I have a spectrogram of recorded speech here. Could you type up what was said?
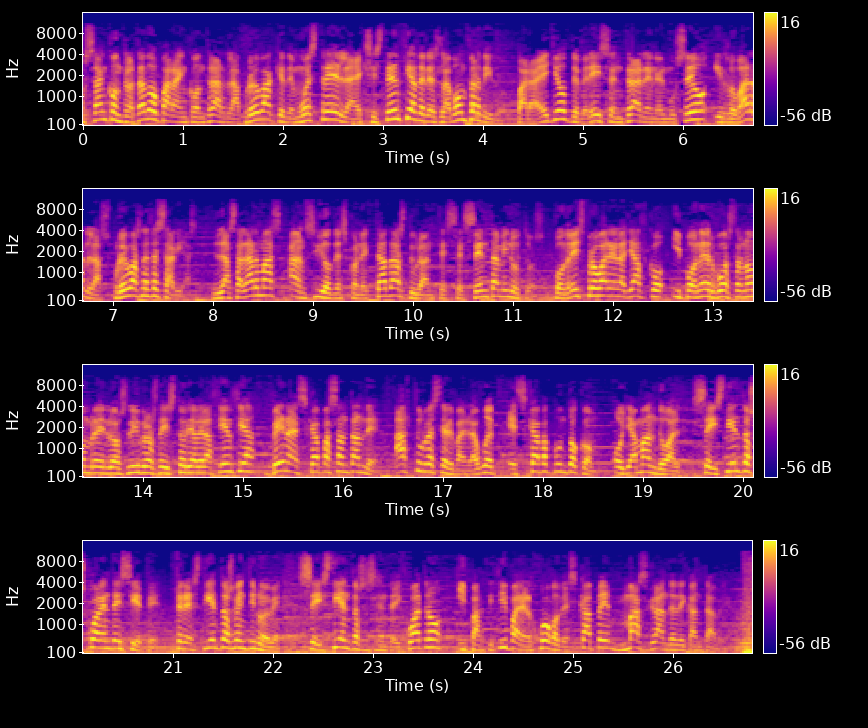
Os han contratado para encontrar la prueba que demuestre la existencia del eslabón perdido. Para ello deberéis entrar en el museo y robar las pruebas necesarias. Las alarmas han sido desconectadas durante 60 minutos. ¿Podréis probar el hallazgo y poner vuestro nombre en los libros de historia de la ciencia? Ven a Escapa Santander. Haz tu reserva en la web escapa.com o llamando al 647 329 664 y participa en el juego de escape más grande de Cantabria.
